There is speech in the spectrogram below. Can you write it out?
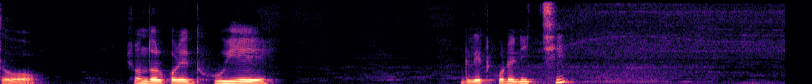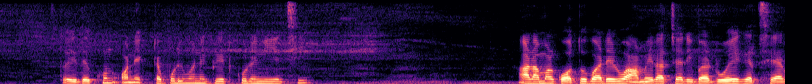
তো সুন্দর করে ধুয়ে গ্রেট করে নিচ্ছি। তো এই দেখুন, অনেকটা পরিমাণে গ্রেট করে নিয়েছি। আর আমার গতবারেরও আমের আচার এবার রয়ে গেছে, আর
